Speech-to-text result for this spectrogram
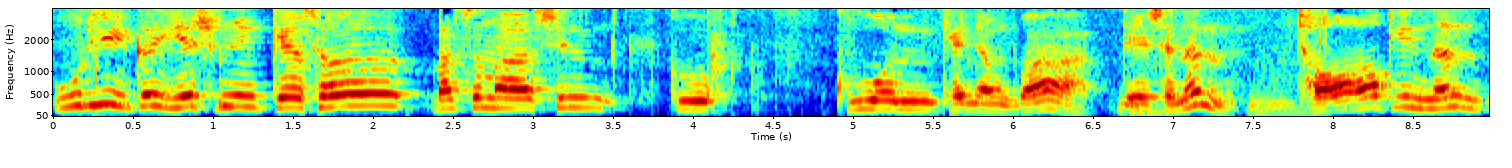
우리 그 예수님께서 말씀하신 그 구원 개념과 내세는 음. 저기 있는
